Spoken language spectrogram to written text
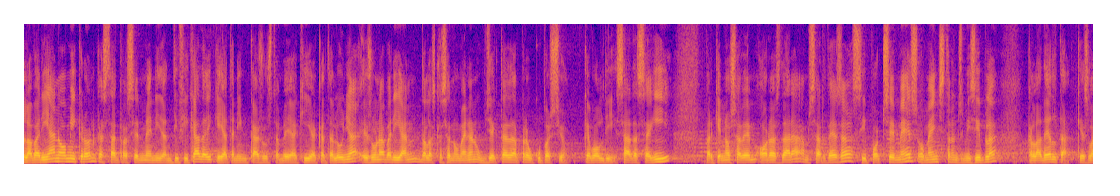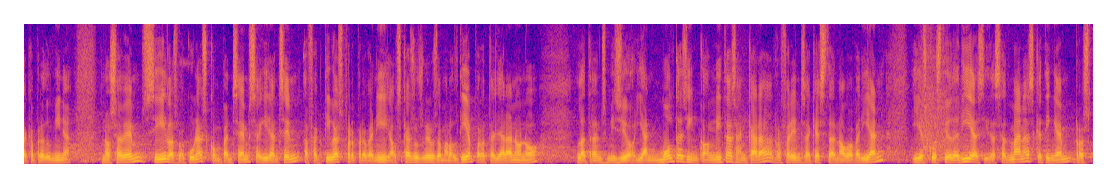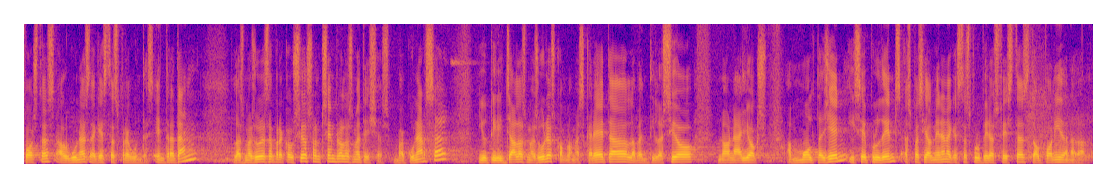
La variant Omicron, que ha estat recentment identificada i que ja tenim casos també aquí a Catalunya, és una variant de les que s'anomenen objecte de preocupació. Què vol dir? S'ha de seguir perquè no sabem hores d'ara amb certesa si pot ser més o menys transmissible que la Delta, que és la que predomina. No sabem si les vacunes, com pensem, seguiran sent efectives per prevenir els casos greus de malaltia, però tallaran o no la transmissió. Hi ha moltes incògnites encara referents a aquesta nova variant i és qüestió de dies i de setmanes que tinguem respostes a algunes d'aquestes preguntes. Entre tant, les mesures de precaució són sempre les mateixes, vacunar-se i utilitzar les mesures com la mascareta, la ventilació, no anar a llocs amb molta gent i ser prudents, especialment en aquestes properes festes del pont i de Nadal.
